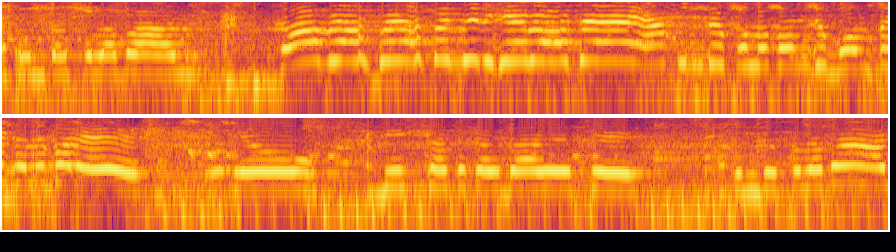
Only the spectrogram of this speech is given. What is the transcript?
এখন তার সব রাস্তায় রাস্তায় বিড়ি খেয়ে আছে। এখন তো বলতে গেলে পারে। কেউ বিষ খাতে কেউ দাঁড়িয়েছে। এখন তো পোলাপান।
